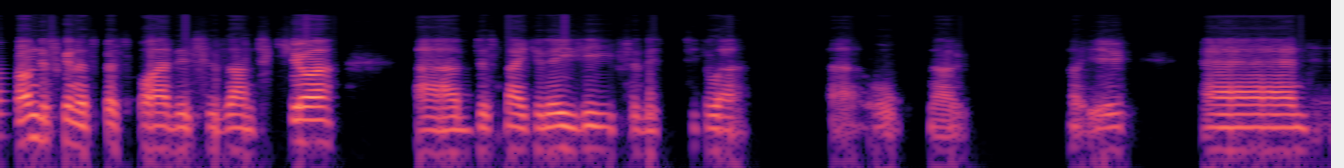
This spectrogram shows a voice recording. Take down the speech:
So I'm just going to specify this as unsecure, uh, just make it easy for this particular, uh, oh, no, not you, and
